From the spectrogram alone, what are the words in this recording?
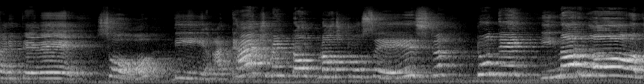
ಕರಿತೇವೆ. So the attachment of blastocyst to the inner wall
